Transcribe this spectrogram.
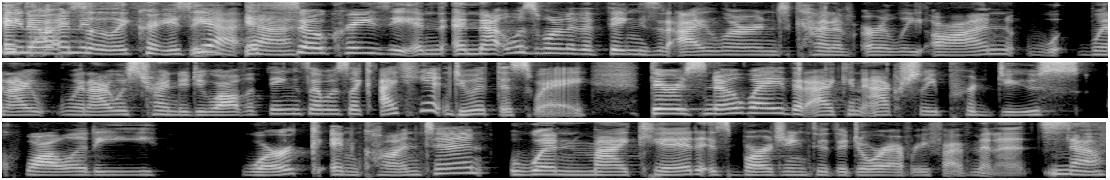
It's know, absolutely crazy. yeah, it's so crazy, and and that was one of the things that I learned kind of early on when I when I was trying to do all the things. I was like, I can't do it this way. There is no way that I can actually produce quality work and content when my kid is barging through the door every five minutes. no.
